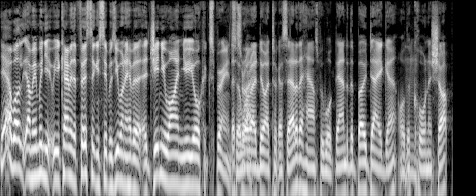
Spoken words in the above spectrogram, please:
Yeah, well, I mean, when you when you came in, the first thing you said was you want to have a, a genuine New York experience. That's so what. I do, I took us out of the house. We walked down to the bodega or Mm-hmm. the corner shop,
